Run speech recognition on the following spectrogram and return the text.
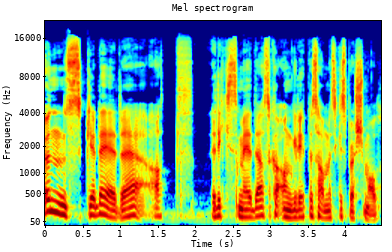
ønsker dere at riksmedia skal angripe samiske spørsmål?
